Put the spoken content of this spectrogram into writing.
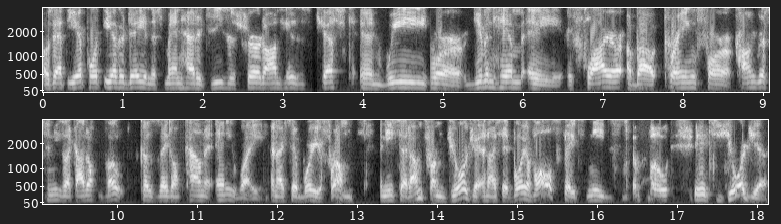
I was at the airport the other day and this man had a Jesus shirt on his chest and we were giving him a, a flyer about praying for Congress and he's like, I don't vote because they don't count it anyway. And I said, Where are you from? And he said, I'm from Georgia. And I said, Boy, of all states needs to vote, it's Georgia.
